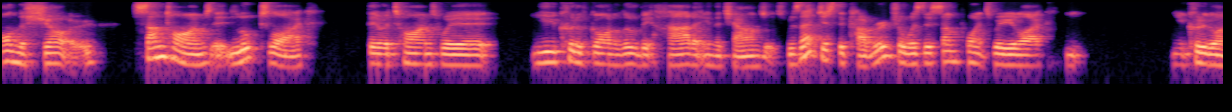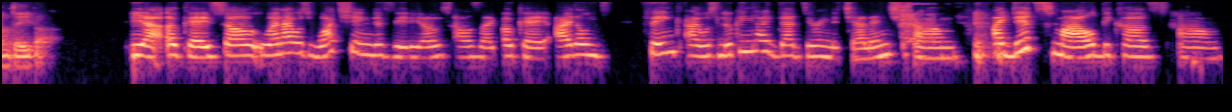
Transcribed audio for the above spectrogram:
on the show, sometimes it looked like there were times where you could have gone a little bit harder in the challenges. Was that just the coverage, or was there some points where you're like you could have gone deeper? Yeah, okay. So when I was watching the videos, I was like, okay, I don't think I was looking like that during the challenge. Um, I did smile because um,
